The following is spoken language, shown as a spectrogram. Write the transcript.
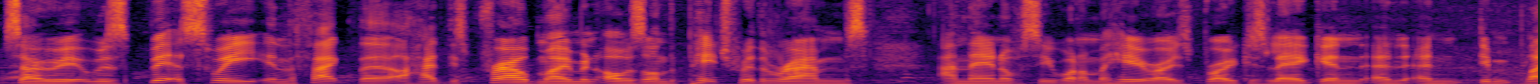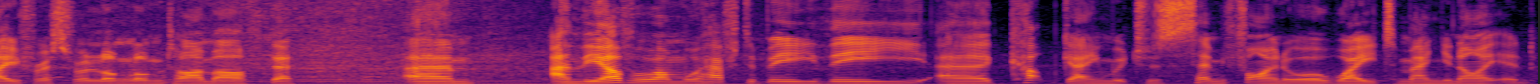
So it was bittersweet in the fact that I had this proud moment. I was on the pitch with the Rams, and then obviously one of my heroes broke his leg and, and, and didn't play for us for a long, long time after. Um, and the other one will have to be the uh, cup game, which was semi final away to Man United.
